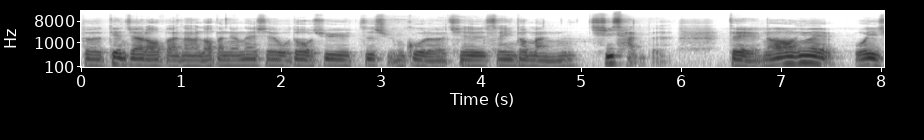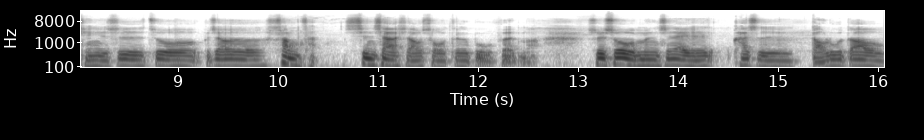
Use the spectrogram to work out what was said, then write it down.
的店家老板啊、老板娘那些，我都有去咨询过了，其实生意都蛮凄惨的。对，然后因为我以前也是做比较上场线下销售这个部分嘛。所以说，我们现在也开始导入到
